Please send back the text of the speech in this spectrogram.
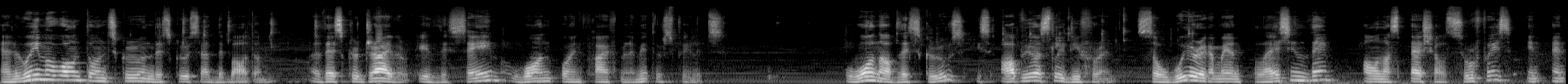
And we move on to unscrewing the screws at the bottom. The screwdriver is the same 1.5mm Phillips. One of the screws is obviously different, so we recommend placing them on a special surface in an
